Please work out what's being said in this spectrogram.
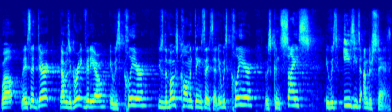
Well, they said, Derek, that was a great video. It was clear. These are the most common things they said. It was clear, it was concise, it was easy to understand.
